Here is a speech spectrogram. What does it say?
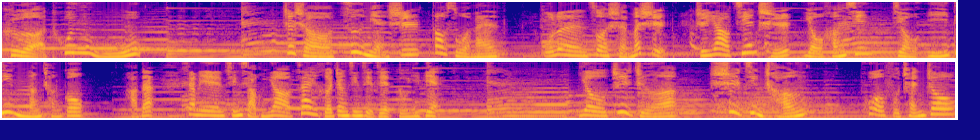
可吞吴。这首自勉诗告诉我们，无论做什么事，只要坚持有恒心，就一定能成功。好的，下面请小朋友再和正经姐姐读一遍。有志者事竟成，破釜沉舟，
